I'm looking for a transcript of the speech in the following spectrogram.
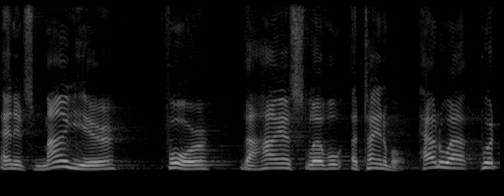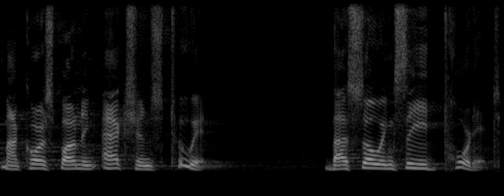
and it's my year for the highest level attainable? How do I put my corresponding actions to it? By sowing seed toward it.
